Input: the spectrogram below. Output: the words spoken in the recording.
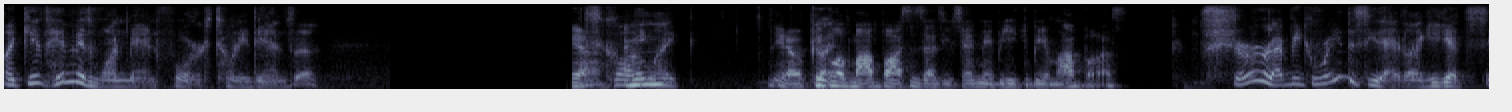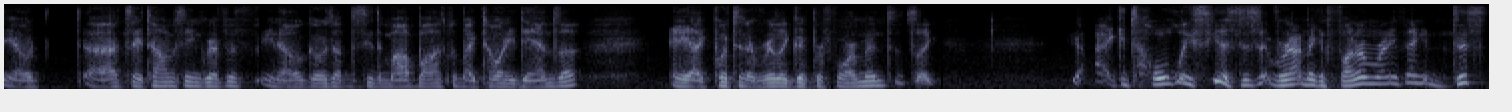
Like give him his one man force, Tony Danza. Yeah, Just call I mean, like you know, people have mob bosses, as you said. Maybe he could be a mob boss. Sure, that'd be great to see that. Like he gets, you know, uh, I'd say Thomas Ian Griffith, you know, goes up to see the mob boss but by Tony Danza, and he like puts in a really good performance. It's like, I can totally see this. this. We're not making fun of him or anything. This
